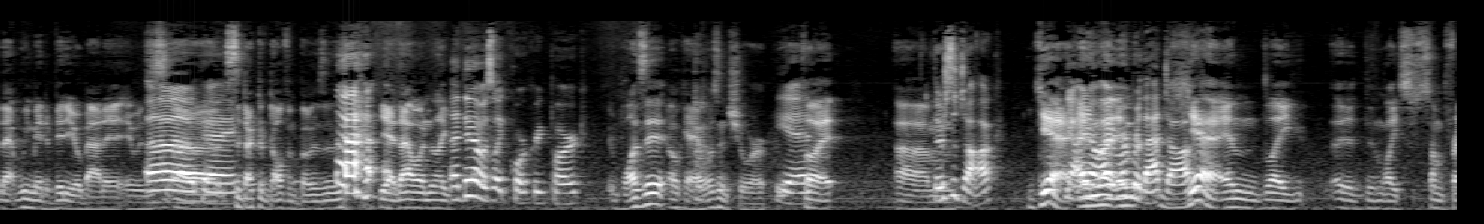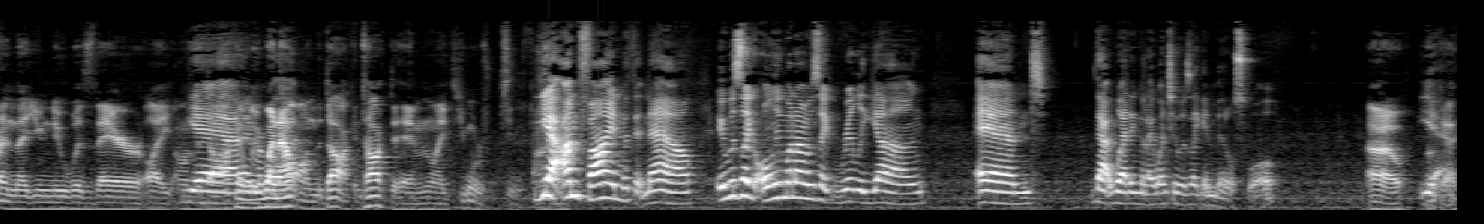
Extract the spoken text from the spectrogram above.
that we made a video about it, it was Oh, uh, okay. seductive dolphin poses. yeah, that one. Like I think that was like Core Creek Park. Was it okay? I wasn't sure. Yeah. but um, There's a doc. yeah. Yeah, I know, I remember and- that doc. Yeah, and like. Uh, and, like some friend that you knew was there, like on Yeah, the dock, I and we went that. out on the dock and talked to him. Like you were, fine. Yeah, I'm fine with it now. It was like only when I was like really young, and that wedding that I went to was like in middle school. Oh, Yeah, okay.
